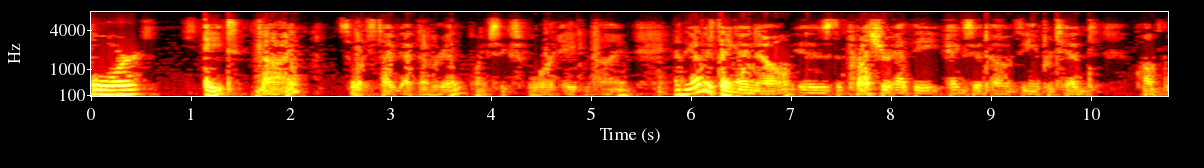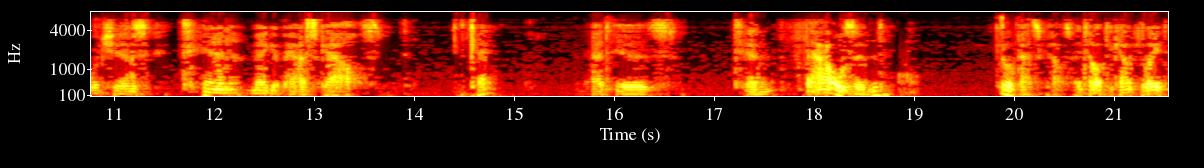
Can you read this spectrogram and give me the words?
0.6489. So let's type that number in, 0.6489. And the other thing I know is the pressure at the exit of the pretend pump, which is 10 megapascals. Okay? That is 10,000 kilopascals. I tell it to calculate,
